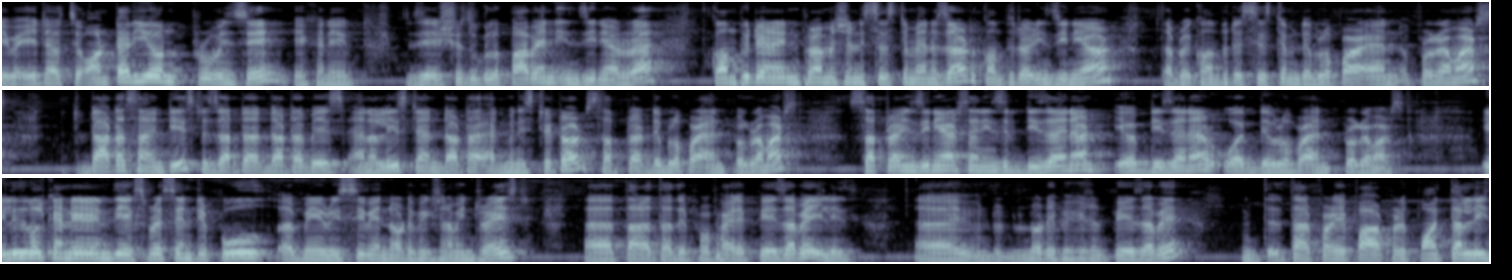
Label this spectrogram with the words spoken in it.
এবার এটা হচ্ছে অন্টারিও প্রভিন্সে এখানে যে সুযোগগুলো পাবেন ইঞ্জিনিয়াররা computer information system manager computer engineer তারপরে computer system developer and programmers data scientist, data database analyst and data administrator, software developer and programmers, software engineers and designer, web designer, web developer and programmers. In the express entry pool uh, may receive a notification of interest. Uh, তারা তাদের প্রোফাইলে পেয়ে যাবে নোটিফিকেশন পেয়ে যাবে তারপরে পাওয়ার পরে পঁয়তাল্লিশ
